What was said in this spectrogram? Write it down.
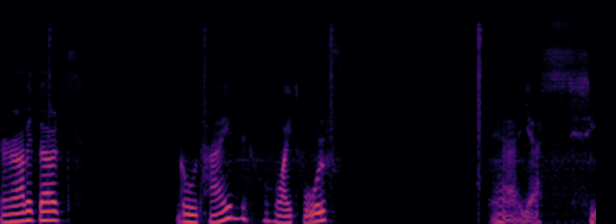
rabbit belt, goat hide, white wolf. Yeah, yes. He,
